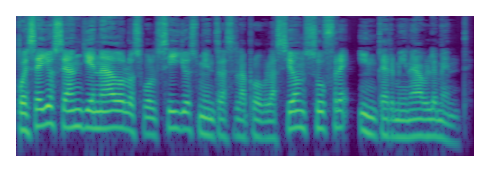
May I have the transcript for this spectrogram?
pues ellos se han llenado los bolsillos mientras la población sufre interminablemente.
